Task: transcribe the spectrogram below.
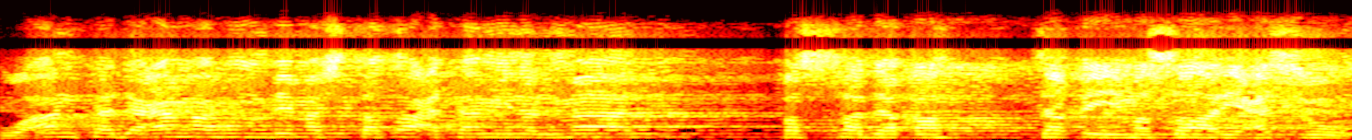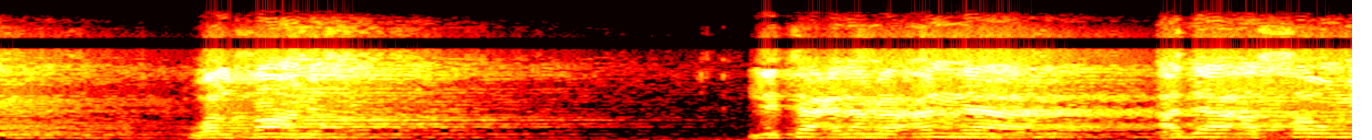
وأن تدعمهم بما استطعت من المال فالصدقة تقي مصارع السوء. والخامس لتعلم أن أداء الصوم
